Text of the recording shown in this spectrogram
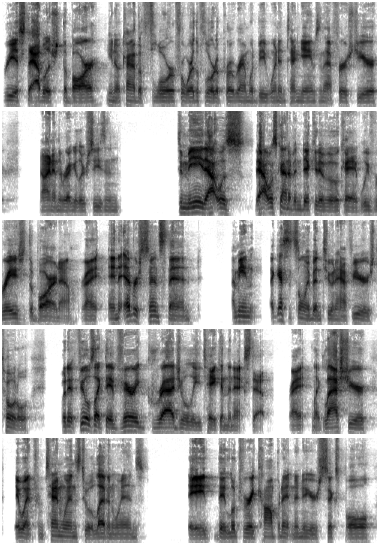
reestablished the bar, you know, kind of the floor for where the Florida program would be winning 10 games in that first year, nine in the regular season. To me, that was that was kind of indicative of okay, we've raised the bar now, right? And ever since then, I mean, I guess it's only been two and a half years total, but it feels like they've very gradually taken the next step, right? Like last year, they went from 10 wins to 11 wins. They they looked very competent in the New Year's Six bowl,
